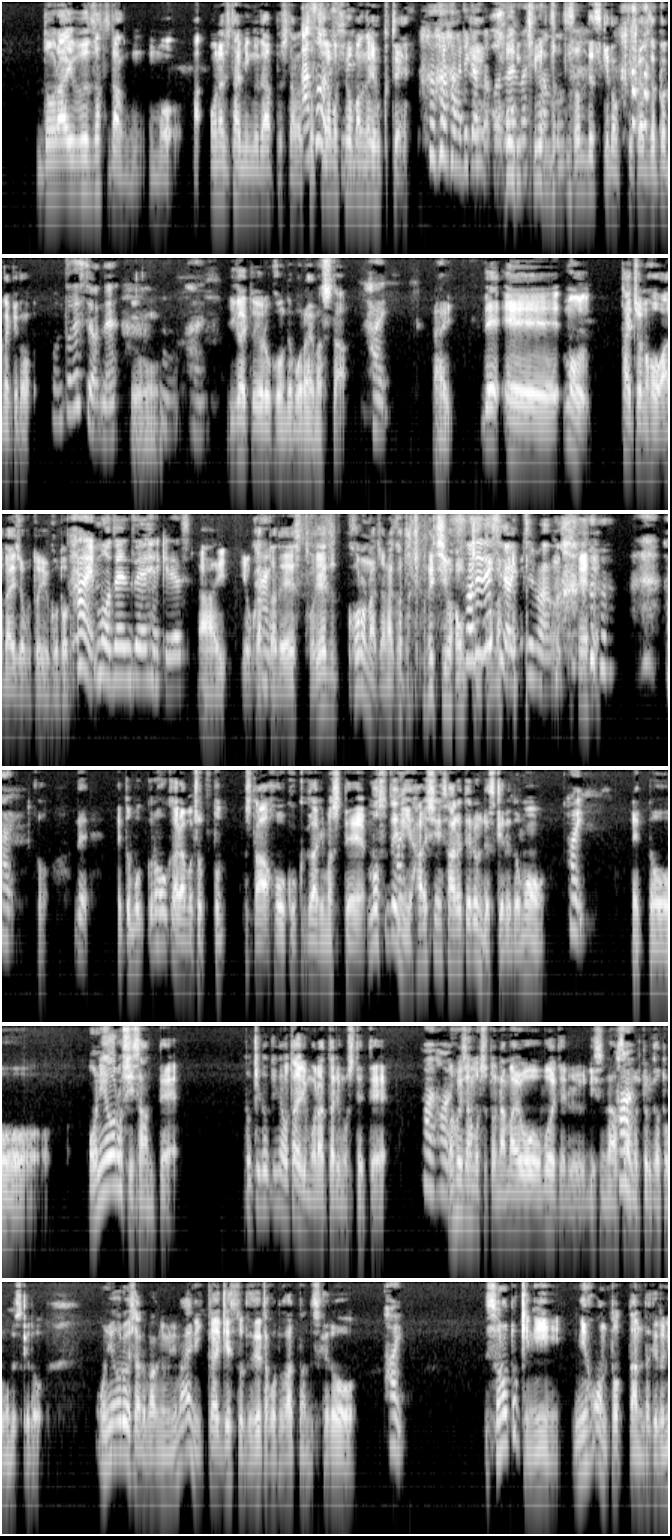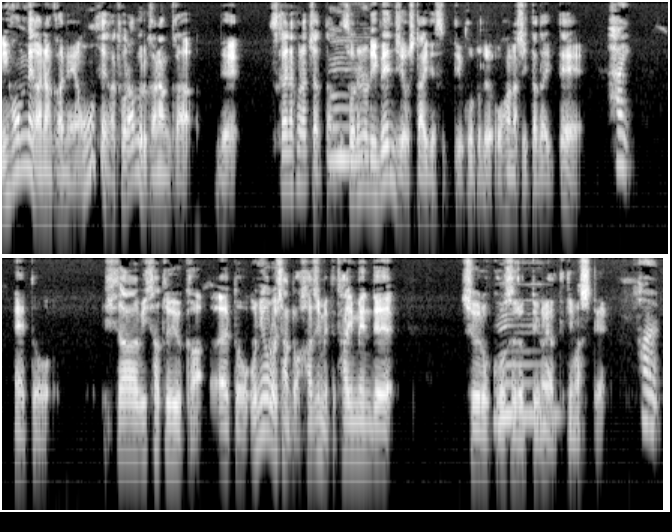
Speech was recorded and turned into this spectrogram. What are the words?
ドライブ雑談もあ同じタイミングでアップしたら、あそちらも評判が良くて、ありがとうござい本ました。気の雑談ですけどって感じだったんだけど、本当ですよね。うん、うん、はい。意外と喜んでもらいました。はい。はい。で、えー、もう体調の方は大丈夫ということで。はい、もう全然平気です。はい。よかったです。とりあえずコロナじゃなかったのが一番大きいかな。それですよ、一番は。はい。えっと、僕の方からもちょっとした報告がありまして、もうすでに配信されてるんですけれども、はい。えっと、鬼おろしさんって、時々ね、お便りもらったりもしてて、はい、はいまふ。みさんもちょっと名前を覚えてるリスナーさんの一人かと思うんですけど、鬼おろしさんの番組に前に一回ゲストで出たことがあったんですけど、はい。その時に2本撮ったんだけど、2本目がなんかね、音声がトラブルかなんかで使えなくなっちゃったんで、うんそれのリベンジをしたいですっていうことでお話いただいて、はい。えっ、と、久々というか、えっ、と、鬼おろしさんとは初めて対面で収録をするっていうのをやってきまして、はい。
